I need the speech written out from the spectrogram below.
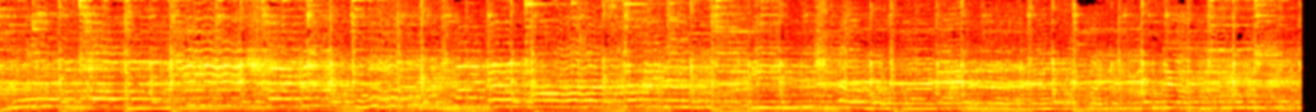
Música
